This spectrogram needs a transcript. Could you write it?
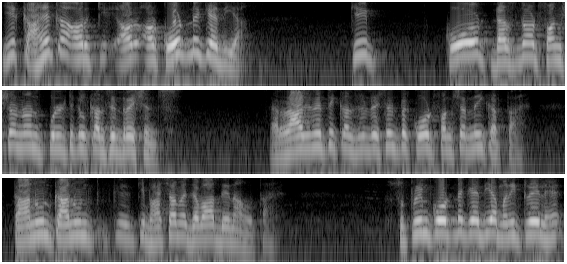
ये काहे का और और, और कोर्ट ने कह दिया कि court does not function on political considerations. राजनीतिक कंसिडरेशन पे कोर्ट फ़ंक्शन नहीं करता है। कानून कानून की भाषा में जवाब देना होता है। सुप्रीम कोर्ट ने कह दिया मनी ट्रेल है।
